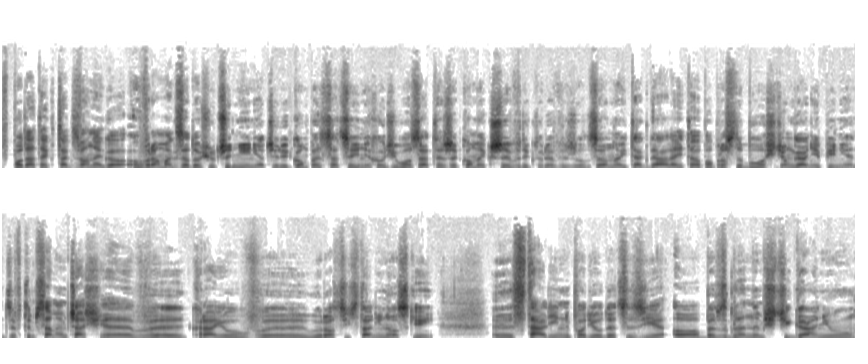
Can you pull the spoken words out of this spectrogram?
W podatek tak zwanego w ramach zadośćuczynienia, czyli kompensacyjny, chodziło za te rzekome krzywdy, które wyrządzono i tak dalej, to po prostu było ściąganie pieniędzy. W tym samym czasie w kraju, w Rosji stalinowskiej, Stalin podjął decyzję o bezwzględnym ściganiu,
